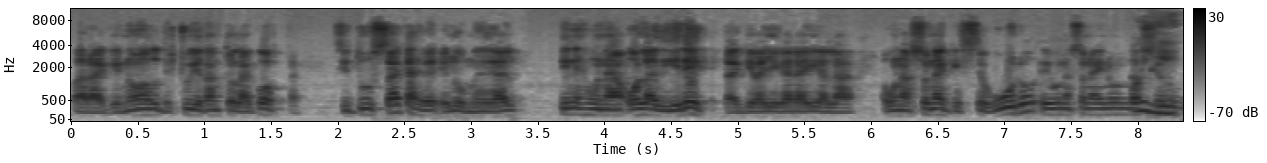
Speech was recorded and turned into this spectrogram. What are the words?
para que no destruya tanto la costa. Si tú sacas el, el humedal, tienes una ola directa que va a llegar ahí a, la, a una zona que seguro es una zona de inundación. Oye,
